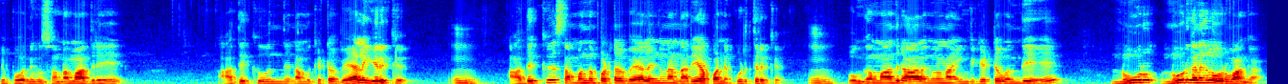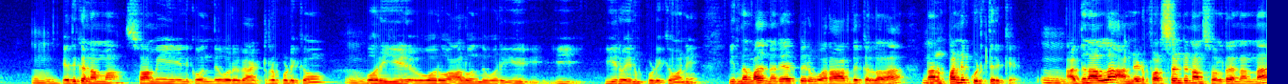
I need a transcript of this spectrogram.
இப்போது நீங்கள் சொன்ன மாதிரி அதுக்கு வந்து நம்மக்கிட்ட வேலை இருக்குது ம். அதுக்கு சம்மந்தப்பட்ட வேலைகள் நான் நிறையா பண்ணி கொடுத்துருக்கு. உங்கள் மாதிரி ஆளுங்களாம் நான் இங்கே கிட்ட வந்து நூறு நூறு கணக்கில் வருவாங்க. எதுக்கு நம்ம? சுவாமி எனக்கு வந்து ஒரு ஆக்டர் பிடிக்கும். ஒரு ஒரு ஆள் வந்து ஒரு ஹீரோயின் பிடிக்கும்னு. இந்த மாதிரி நிறைய பேர் வராதுக்கெல்லாம் நான் பண்ணி கொடுத்துருக்கேன். அதனால ஹண்ட்ரட் பர்சன்ட் நான் சொல்கிறேன் என்னன்னா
